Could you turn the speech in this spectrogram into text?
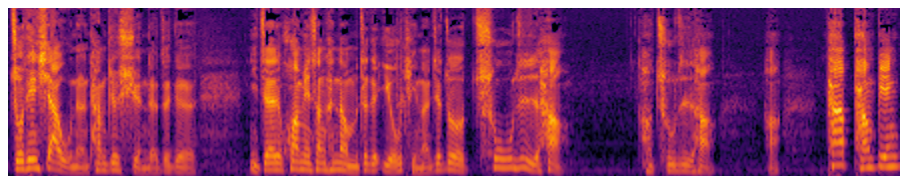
昨天下午呢，他们就选的这个，你在画面上看到我们这个游艇呢，叫做“出日号”。好，“出日号”好，它旁边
